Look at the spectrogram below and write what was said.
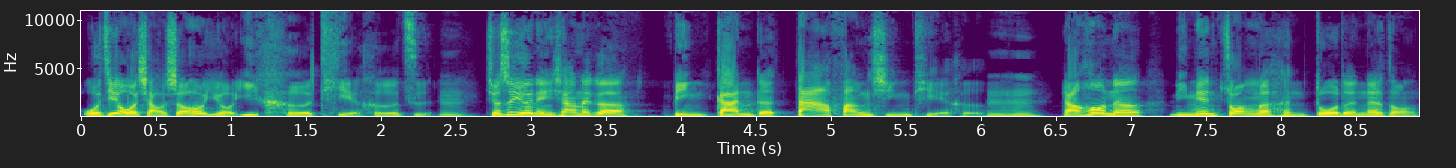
我记得我小时候有一盒铁盒子，嗯就是有点像那个饼干的大方形铁盒，哼，嗯然后呢，里面装了很多的那种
